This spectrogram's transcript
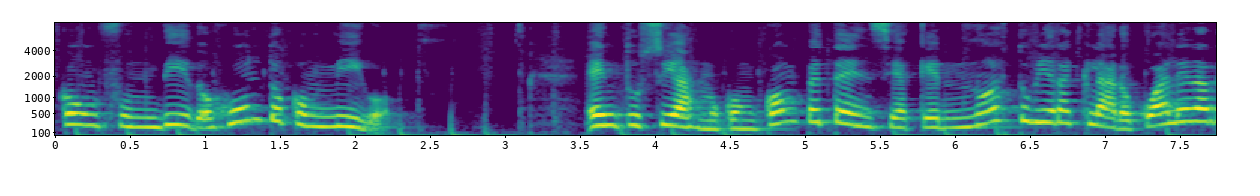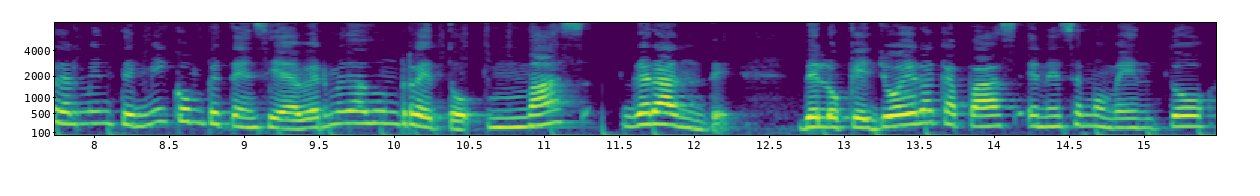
confundido junto conmigo entusiasmo con competencia, que no estuviera claro cuál era realmente mi competencia y haberme dado un reto más grande de lo que yo era capaz en ese momento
